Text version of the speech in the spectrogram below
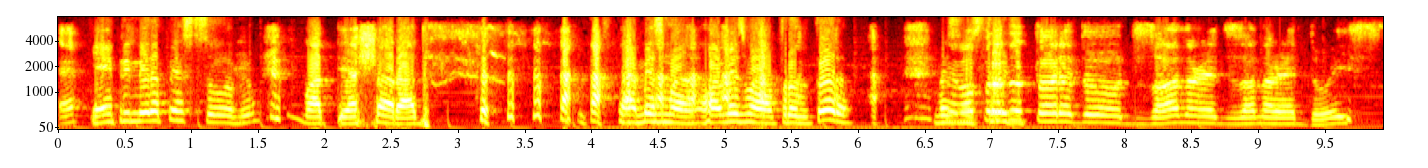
É? E é em primeira pessoa, viu? Matei a charada. É a mesma, é a mesma produtora? É Mesmo uma estúdio? produtora do Dishonored, Dishonored 2.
